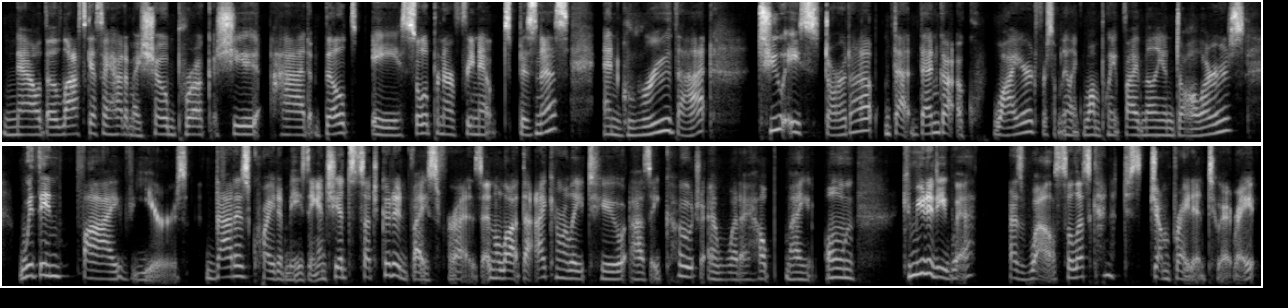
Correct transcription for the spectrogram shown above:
Now, the last guest I had on my show, Brooke, she had built a solopreneur freelance business and grew that to a startup that then got acquired for something like $1.5 million within five years. That is quite amazing. And she had such good advice for us and a lot that I can relate to as a coach and what I help my own community with as well. So let's kind of just jump right into it, right?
